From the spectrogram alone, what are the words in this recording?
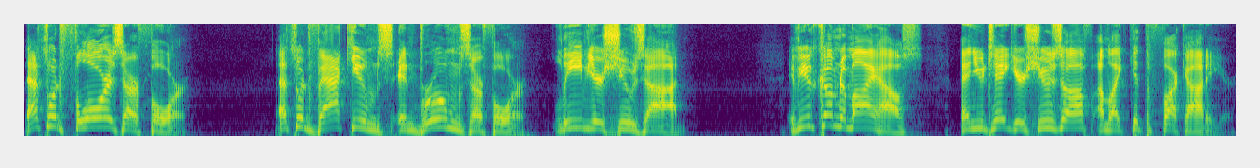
That's what floors are for. That's what vacuums and brooms are for. Leave your shoes on. If you come to my house and you take your shoes off, I'm like, get the fuck out of here.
